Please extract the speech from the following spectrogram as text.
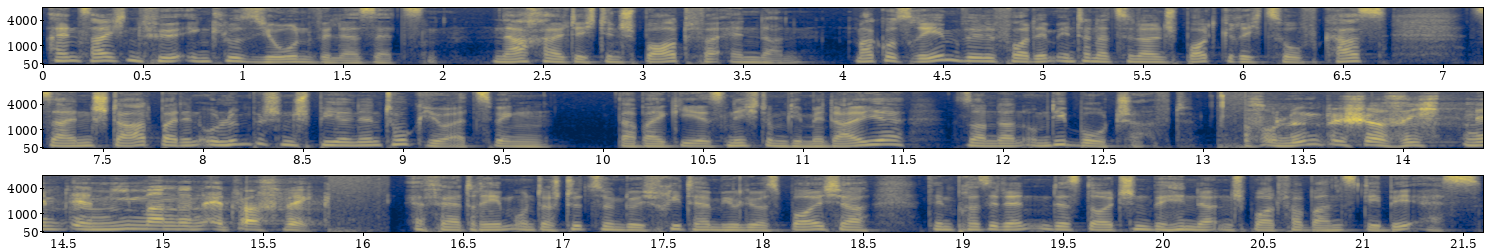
Ein Zeichen für Inklusion will er setzen, nachhaltig den Sport verändern. Markus Rehm will vor dem Internationalen Sportgerichtshof Kass seinen Start bei den Olympischen Spielen in Tokio erzwingen. Dabei gehe es nicht um die Medaille, sondern um die Botschaft. Aus olympischer Sicht nimmt er niemanden etwas weg. Erfährt Rehm Unterstützung durch Friedhelm Julius Beucher, den Präsidenten des Deutschen Behindertensportverbands DBS.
